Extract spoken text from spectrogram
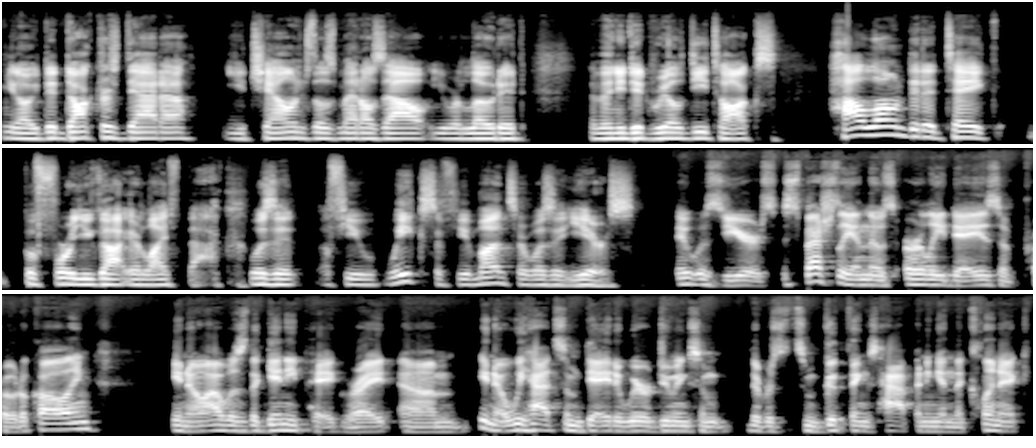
you know, you did doctor's data, you challenged those metals out, you were loaded, and then you did real detox? How long did it take before you got your life back? Was it a few weeks, a few months, or was it years? It was years, especially in those early days of protocoling. You know, I was the guinea pig, right? Um, you know, we had some data. We were doing some. There was some good things happening in the clinic,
